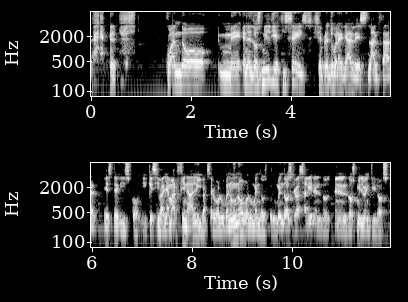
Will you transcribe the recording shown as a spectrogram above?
cuando me, en el 2016 siempre tuve la idea de lanzar este disco y que se iba a llamar Final y va a ser volumen 1, volumen 2, volumen 2 que va a salir en el, do- en el 2022.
